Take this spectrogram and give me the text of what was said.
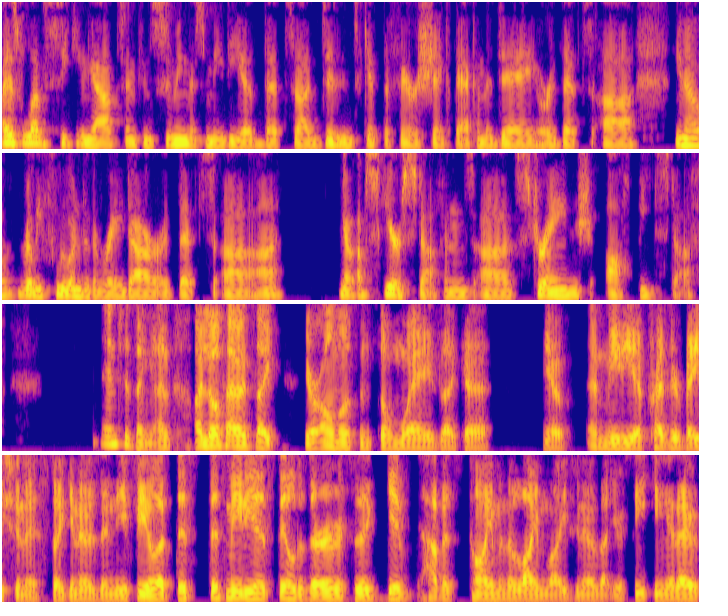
I just love seeking out and consuming this media that uh, didn't get the fair shake back in the day, or that uh, you know really flew under the radar, that uh, you know obscure stuff and uh strange offbeat stuff. Interesting. And i love how it's like you're almost in some ways like a you know a media preservationist like you know and you feel that this this media still deserves to give have its time in the limelight you know that you're seeking it out.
